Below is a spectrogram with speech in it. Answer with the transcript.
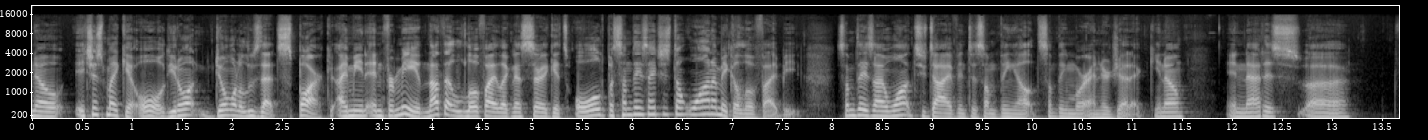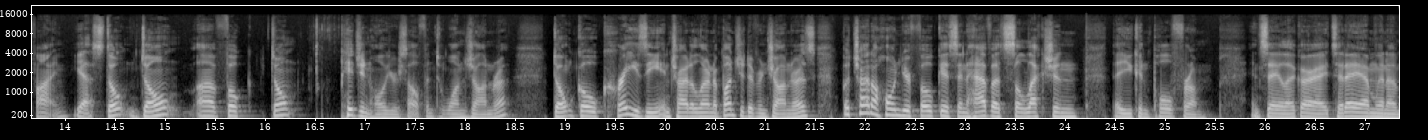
know, it just might get old. You don't want, don't want to lose that spark. I mean, and for me, not that lo-fi like necessarily gets old, but some days I just don't want to make a lo-fi beat. Some days I want to dive into something else, something more energetic, you know, and that is uh, fine. Yes, don't don't uh, folk don't pigeonhole yourself into one genre. Don't go crazy and try to learn a bunch of different genres, but try to hone your focus and have a selection that you can pull from and say like, all right, today I'm gonna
